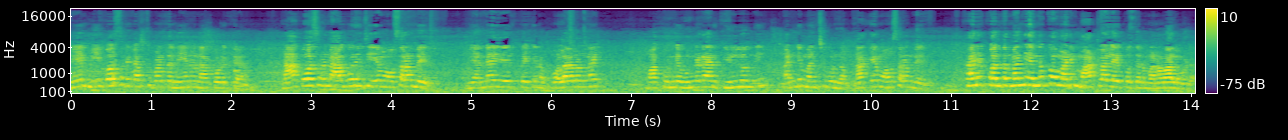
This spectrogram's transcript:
నేను మీకోసమే కష్టపడతా నేను నా కొడుకు నా కోసం నా గురించి ఏం అవసరం లేదు. మీ అన్నయ్య పెట్టిన పొలాలు ఉన్నాయి మాకు ఉండడానికి ఇల్లు ఉంది అన్ని మంచిగా ఉన్నాం. నాకేం అవసరం లేదు. కానీ కొంతమంది ఎందుకో మరి మాట్లాడలేకపోతారు మన వాళ్ళు కూడా.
